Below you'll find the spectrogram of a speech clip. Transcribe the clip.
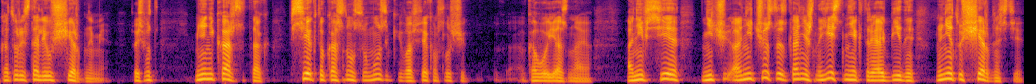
которые стали ущербными. То есть вот мне не кажется так. Все, кто коснулся музыки, во всяком случае, кого я знаю, они все, не, они чувствуют, конечно, есть некоторые обиды, но нет ущербности.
